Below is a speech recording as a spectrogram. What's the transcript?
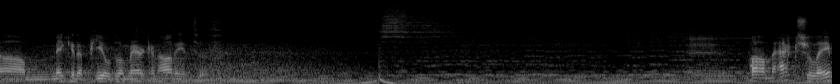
um, make it appeal to American audiences. Um, actually,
